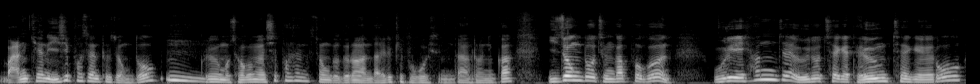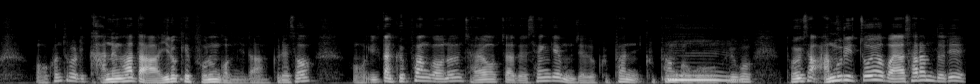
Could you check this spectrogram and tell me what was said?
많게는 20% 정도 음. 그리고 뭐 적으면 10% 정도 늘어난다 이렇게 보고 있습니다. 그러니까 이 정도 증가 폭은 우리 현재 의료 체계 대응 체계로 어, 컨트롤이 가능하다 이렇게 보는 겁니다. 그래서 어, 일단 급한 거는 자영업자들 생계 문제도 급한 급한 음. 거고 그리고 더 이상 아무리 쪼여봐야 사람들이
